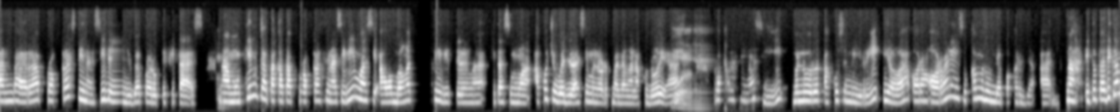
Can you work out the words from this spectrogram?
antara prokrastinasi dan juga produktivitas. Nah, mungkin kata-kata prokrastinasi ini masih awam banget nih di telinga kita semua. Aku coba jelasin menurut pandangan aku dulu ya. Boleh. Prokrastinasi, menurut aku sendiri, ialah orang-orang yang suka menunda pekerjaan. Nah, itu tadi kan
